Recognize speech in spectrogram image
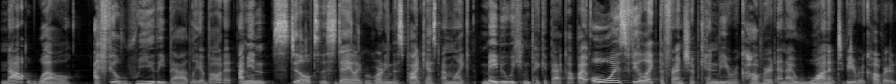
not well, I feel really badly about it. I mean, still to this day, like recording this podcast, I'm like, maybe we can pick it back up. I always feel like the friendship can be recovered and I want it to be recovered.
